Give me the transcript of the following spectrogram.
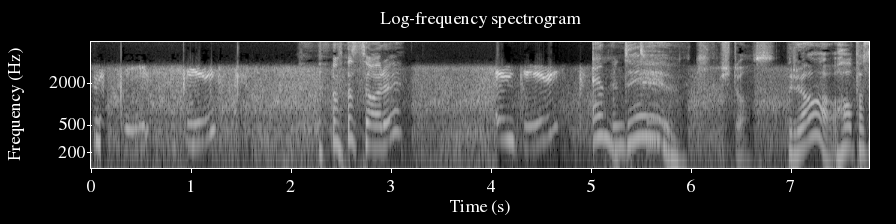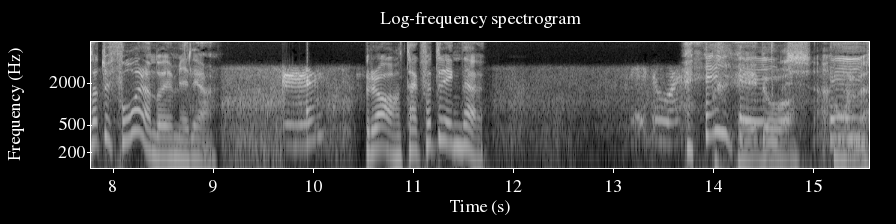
Duk. vad sa du? En duk. En duk. Förstås. Bra. Hoppas att du får den då, Emilia. Mm. Bra. Tack för att du ringde. Hej då. Hej.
